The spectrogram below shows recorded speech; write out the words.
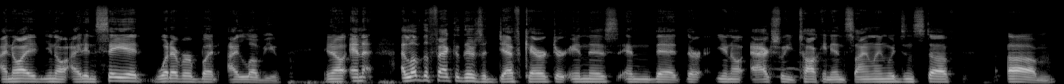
i know i you know i didn't say it whatever but i love you you know and I- i love the fact that there's a deaf character in this and that they're you know actually talking in sign language and stuff um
